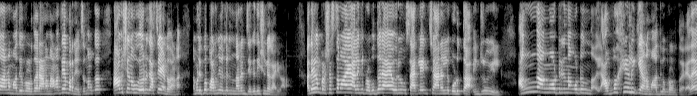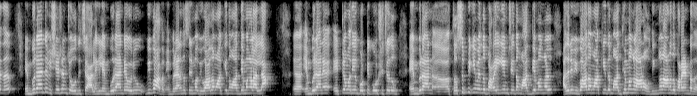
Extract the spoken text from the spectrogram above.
കാരണം മാധ്യമപ്രവർത്തകരാണെന്നാണ് അദ്ദേഹം പറഞ്ഞു വെച്ചത്. നമുക്ക് ആവശ്യം നമുക്ക് വേറെ ചർച്ച ചെയ്യേണ്ടതാണ്. നമ്മളിപ്പോൾ പറഞ്ഞു വരുന്ന നടൻ ജഗദീഷിന്റെ കാര്യമാണ്. അദ്ദേഹം പ്രശസ്തമായ അല്ലെങ്കിൽ പ്രബുദ്ധരായ ഒരു സാറ്റലൈറ്റ് ചാനലിന് കൊടുത്ത ഇന്റർവ്യൂവിൽ അങ്ങ് അങ്ങോട്ടിരുന്ന് അങ്ങോട്ട് അവഹേളിക്കുകയാണ് മാധ്യമപ്രവർത്തകരെ. അതായത് എമ്പുരാന്റെ വിശേഷം ചോദിച്ച അല്ലെങ്കിൽ എമ്പുരാന്റെ ഒരു വിവാദം എമ്പുരാൻ എന്ന സിനിമ വിവാദമാക്കിയത് മാധ്യമങ്ങളല്ല. എമ്പുരാനെ ഏറ്റവും അധികം കൊട്ടിഘോഷിച്ചതും എമ്പുരാൻ ത്രസിപ്പിക്കുമെന്ന് പറയുകയും ചെയ്ത മാധ്യമങ്ങൾ അതിന് വിവാദമാക്കിയത് മാധ്യമങ്ങളാണോ? നിങ്ങളാണത് പറയേണ്ടത്.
